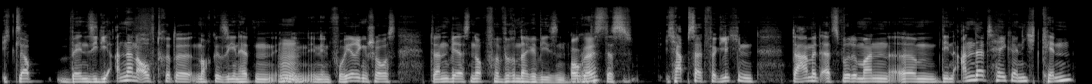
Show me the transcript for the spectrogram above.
ich glaube, wenn sie die anderen Auftritte noch gesehen hätten in, in den vorherigen Shows, dann wäre es noch verwirrender gewesen. Okay. Das, das, ich habe es halt verglichen damit, als würde man ähm, den Undertaker nicht kennen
